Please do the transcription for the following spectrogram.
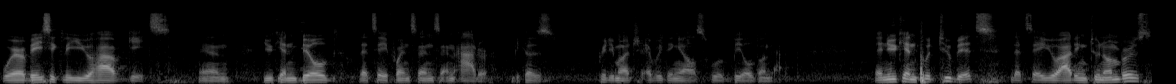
where basically you have gates, and you can build, let's say, for instance, an adder, because pretty much everything else will build on that. And you can put two bits, let's say you're adding two numbers,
